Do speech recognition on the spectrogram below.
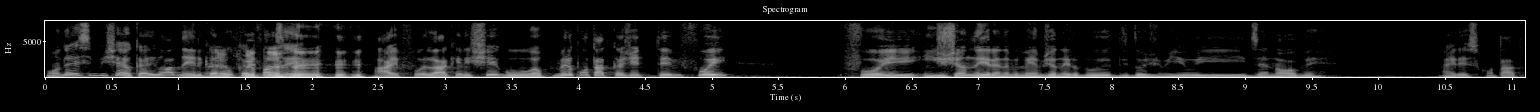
Onde é esse bicho aí? Eu quero ir lá nele, quero, É, eu quero fazer. também. Aí foi lá que ele chegou. O primeiro contato que a gente teve foi foi em janeiro, ainda me lembro, janeiro do, de 2019. Aí desse contato.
